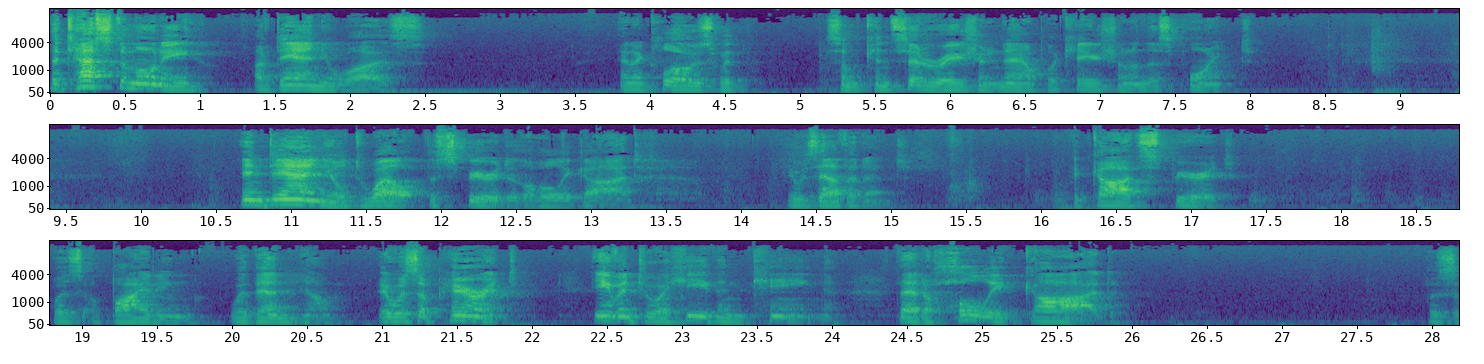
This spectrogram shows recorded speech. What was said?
the testimony of Daniel was and I close with some consideration and application on this point. In Daniel dwelt the Spirit of the Holy God. It was evident that God's Spirit was abiding within him. It was apparent, even to a heathen king, that a holy God was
